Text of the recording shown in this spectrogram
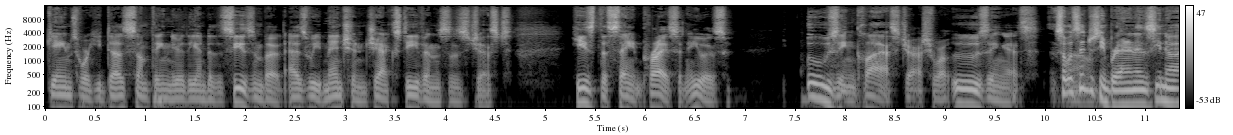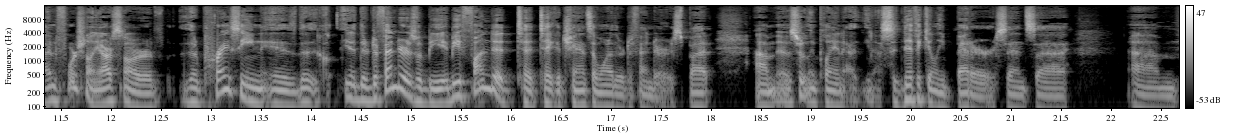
games where he does something near the end of the season. But as we mentioned, Jack Stephens is just, he's the same price. And he was oozing class, Joshua, oozing it. So what's um, interesting, Brandon, is, you know, unfortunately, Arsenal, are, their pricing is, the, you know, their defenders would be, it'd be fun to, to take a chance on one of their defenders. But um, it was certainly playing, uh, you know, significantly better since, uh, um,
